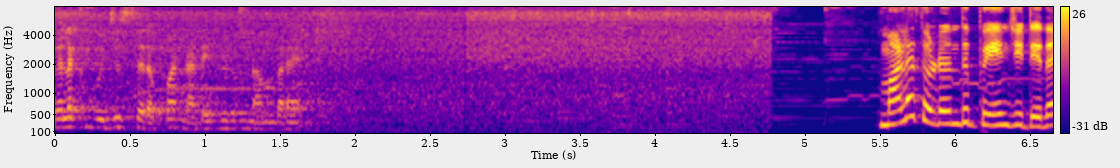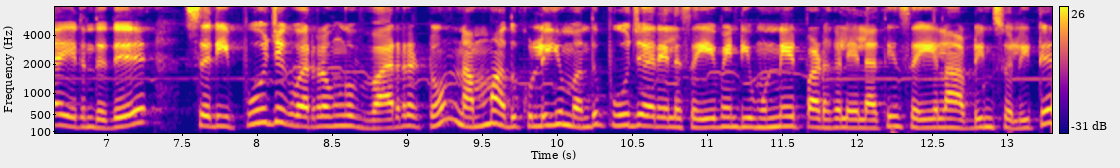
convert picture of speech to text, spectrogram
விளக்கு பூஜை சிறப்பாக நடைபெறும் நம்புகிறேன் மழை தொடர்ந்து பேஞ்சிட்டே தான் இருந்தது. சரி பூஜைக்கு வர்றவங்க வரட்டும். நம்ம அதுக்குள்ளேயும் வந்து பூஜை அறையில் செய்ய வேண்டிய முன்னேற்பாடுகள் எல்லாத்தையும் செய்யலாம் அப்படின்னு சொல்லிட்டு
